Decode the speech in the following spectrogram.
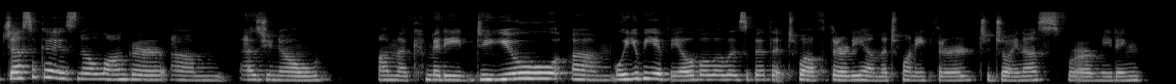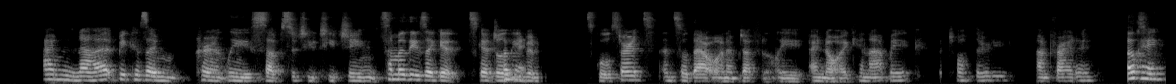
Jessica is no longer, um, as you know, on the committee. Do you, um, will you be available, Elizabeth, at twelve thirty on the twenty-third to join us for our meeting? I'm not because I'm currently substitute teaching. Some of these I get scheduled Okay. even school starts. And so that one I'm definitely, I know I cannot make at twelve thirty on Friday. Okay,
